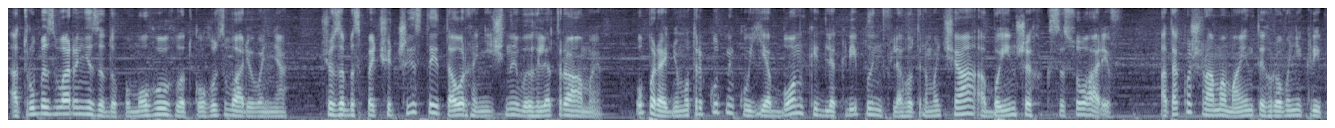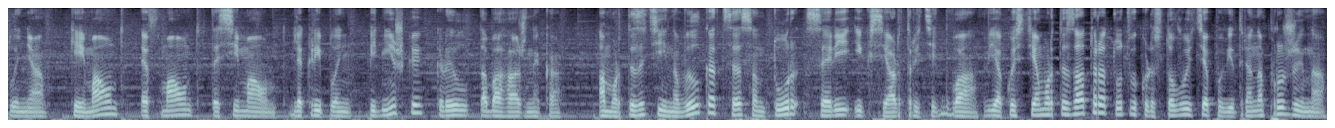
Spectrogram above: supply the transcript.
а труби зварені за допомогою гладкого зварювання, що забезпечує чистий та органічний вигляд рами. У передньому трикутнику є бонки для кріплень фляготримача або інших аксесуарів. А також рама має інтегровані кріплення K-mount, F-mount та C-mount для кріплень підніжки, крил та багажника. Амортизаційна вилка це Santur серії XR32. В якості амортизатора тут використовується повітряна пружина,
